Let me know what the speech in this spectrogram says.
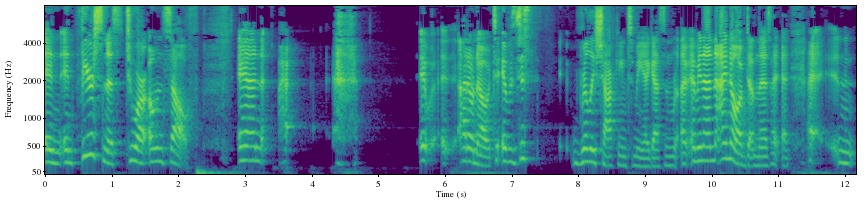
and, and fierceness to our own self and I, it, I don't know. It was just really shocking to me, I guess. And I, mean, I, I, know I've done this. I, I,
